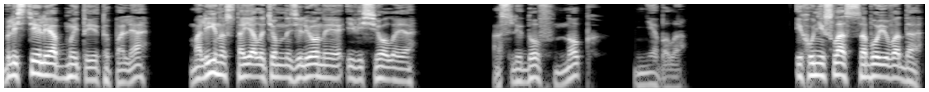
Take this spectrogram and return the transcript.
Блестели обмытые тополя, малина стояла темно-зеленая и веселая, а следов ног не было. Их унесла с собою вода.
